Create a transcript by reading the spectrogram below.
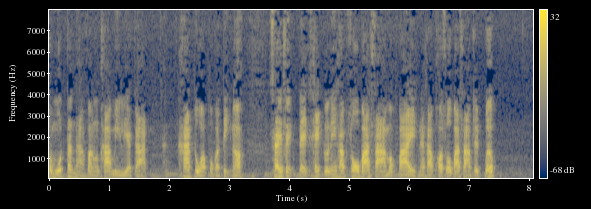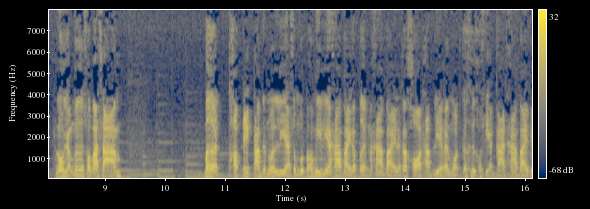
สมมติฝั่งตรงข้ามมี rearguard 5 ตัวปกติเนาะใช้เตะ text ตัวนี้ครับ soul blast สามออกไปนะครับ พอ soul blast สามเสร็จปุ๊บลงจากมือ soul blast สาม เปิด top deck ตามจำนวน rear สมมติว่าเขามี rear ห้าใบก็เปิดมาห้าใบ แล้วก็ call ทับ rear ให้หมด ก็คือเขาเสียการ์ดห้าใบไป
